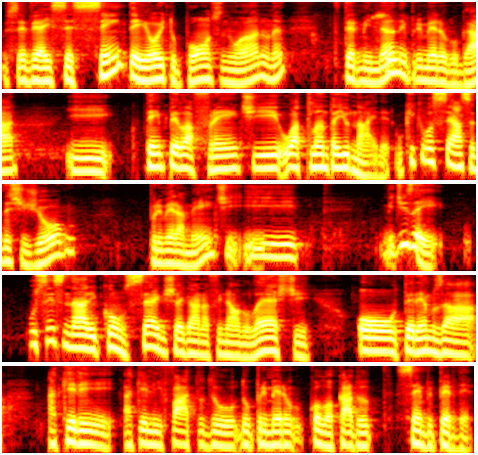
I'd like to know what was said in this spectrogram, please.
Você vê aí 68 pontos no ano, né? Terminando em primeiro lugar. E tem pela frente o Atlanta United. O que, que você acha deste jogo, primeiramente? E me diz aí, o Cincinnati consegue chegar na final do leste? Ou teremos a, aquele, aquele fato do, do primeiro colocado sempre perder?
